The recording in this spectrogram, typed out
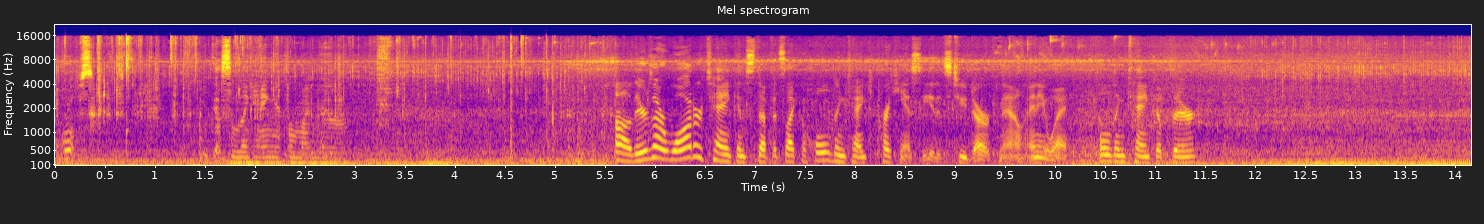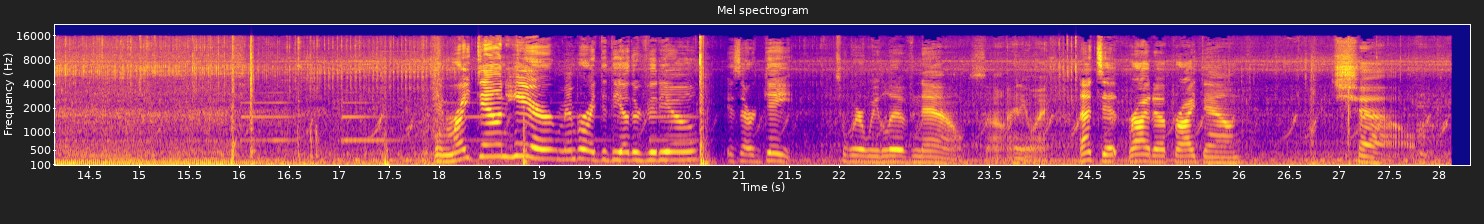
Whoops. I've got something hanging from my mirror. Oh, there's our water tank and stuff. It's like a holding tank. You probably can't see it. It's too dark now. Anyway, holding tank up there. And right down here, remember I did the other video, is our gate to where we live now. So anyway, that's it. Ride up, ride down. Ciao.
